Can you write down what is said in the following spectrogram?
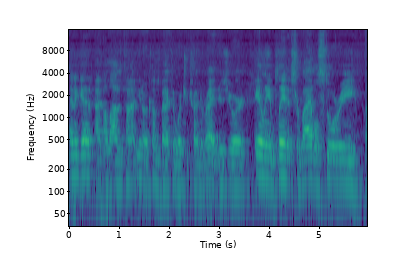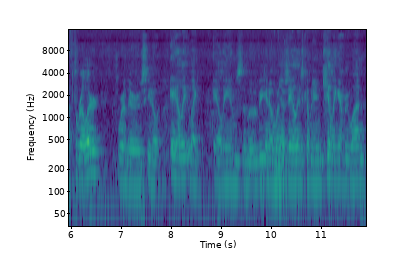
And again, a a lot of time, you know, it comes back to what you're trying to write. Is your alien planet survival story a thriller where there's, you know, alien like Aliens, the movie, you know, where Yeah. there's aliens coming in, killing everyone.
